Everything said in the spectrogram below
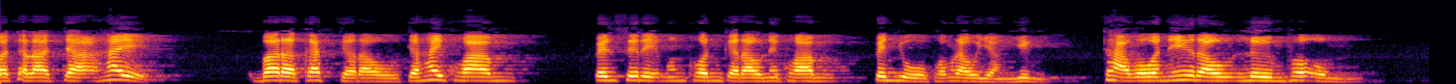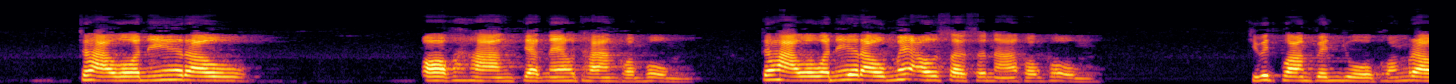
วะตะลาจะให้บารักัตแก่เรา จะให้ความเป็นสิริมงคลแก่เราในความเป็นอยู่ของเราอย่างยิ่ง ถ้าหากว่าวันนี้เราลืมพระองค์ ถ้าหากว่าวันนี้เรา ออกห่างจากแนวทางของพระองค์ถ้าหากว่าวันนี้เราไม่เอาศาสนาของพระองค์ ชีวิตความเป็นอยู่ของเรา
